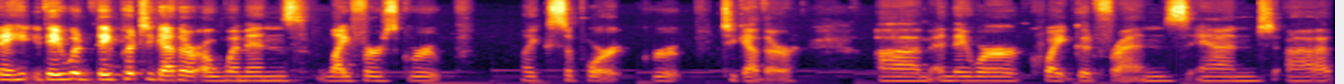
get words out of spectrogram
they they would they put together a women's lifers group like support group together um, and they were quite good friends. And uh,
